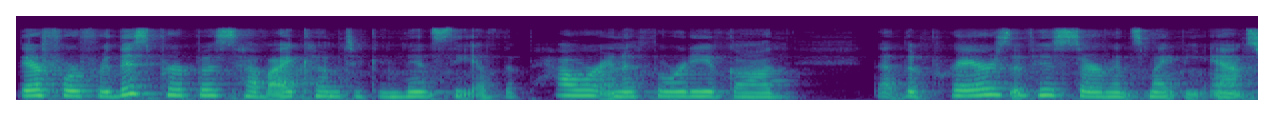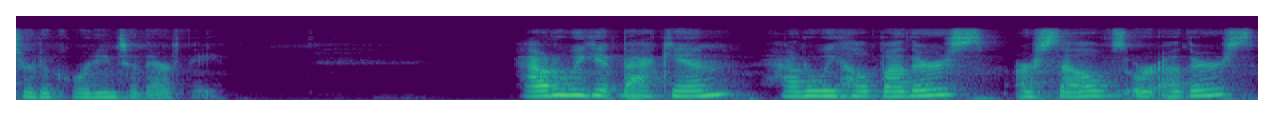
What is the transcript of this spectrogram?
Therefore, for this purpose have I come to convince thee of the power and authority of God, that the prayers of his servants might be answered according to their faith. How do we get back in? How do we help others, ourselves, or others?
